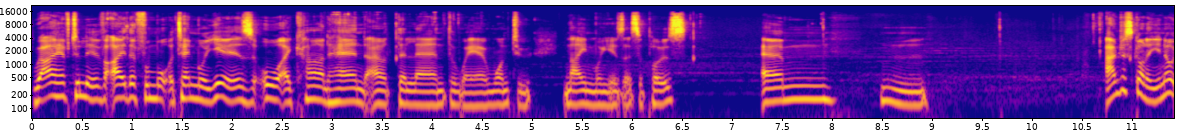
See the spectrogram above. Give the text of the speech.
where I have to live either for more 10 more years, or I can't hand out the land the way I want to. Nine more years, I suppose. Um, hmm. I'm just gonna, you know,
